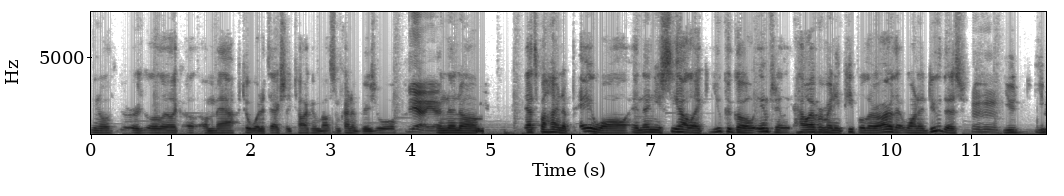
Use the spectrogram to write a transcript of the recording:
you know, or, or like a, a map to what it's actually talking about, some kind of visual yeah, yeah, and then um that's behind a paywall and then you see how like you could go infinitely however many people there are that want to do this hmm you you,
